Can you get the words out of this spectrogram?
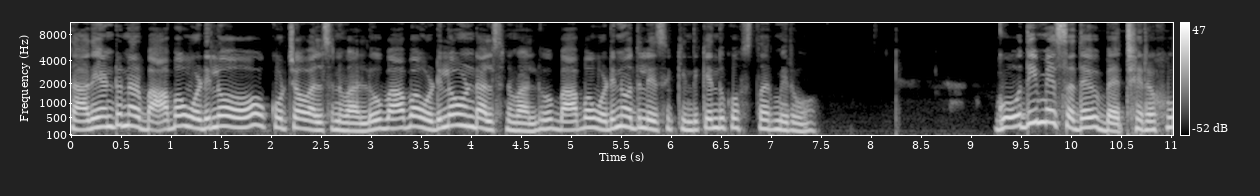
దాది అంటున్నారు బాబా ఒడిలో కూర్చోవలసిన వాళ్ళు బాబా ఒడిలో ఉండాల్సిన వాళ్ళు బాబా ఒడిని వదిలేసి కిందికి ఎందుకు వస్తారు మీరు गोदी में सदैव बैठे रहो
